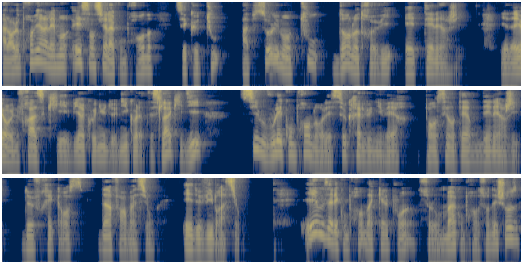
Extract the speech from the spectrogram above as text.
Alors le premier élément essentiel à comprendre, c'est que tout, absolument tout dans notre vie est énergie. Il y a d'ailleurs une phrase qui est bien connue de Nikola Tesla qui dit Si vous voulez comprendre les secrets de l'univers, pensez en termes d'énergie, de fréquence, d'information et de vibration. Et vous allez comprendre à quel point, selon ma compréhension des choses,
